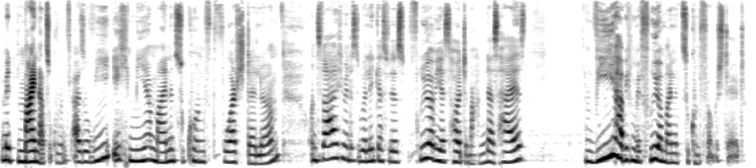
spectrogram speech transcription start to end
mit meiner Zukunft. Also wie ich mir meine Zukunft vorstelle. Und zwar habe ich mir das überlegt, dass wir es früher wie es heute machen. Das heißt, wie habe ich mir früher meine Zukunft vorgestellt?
